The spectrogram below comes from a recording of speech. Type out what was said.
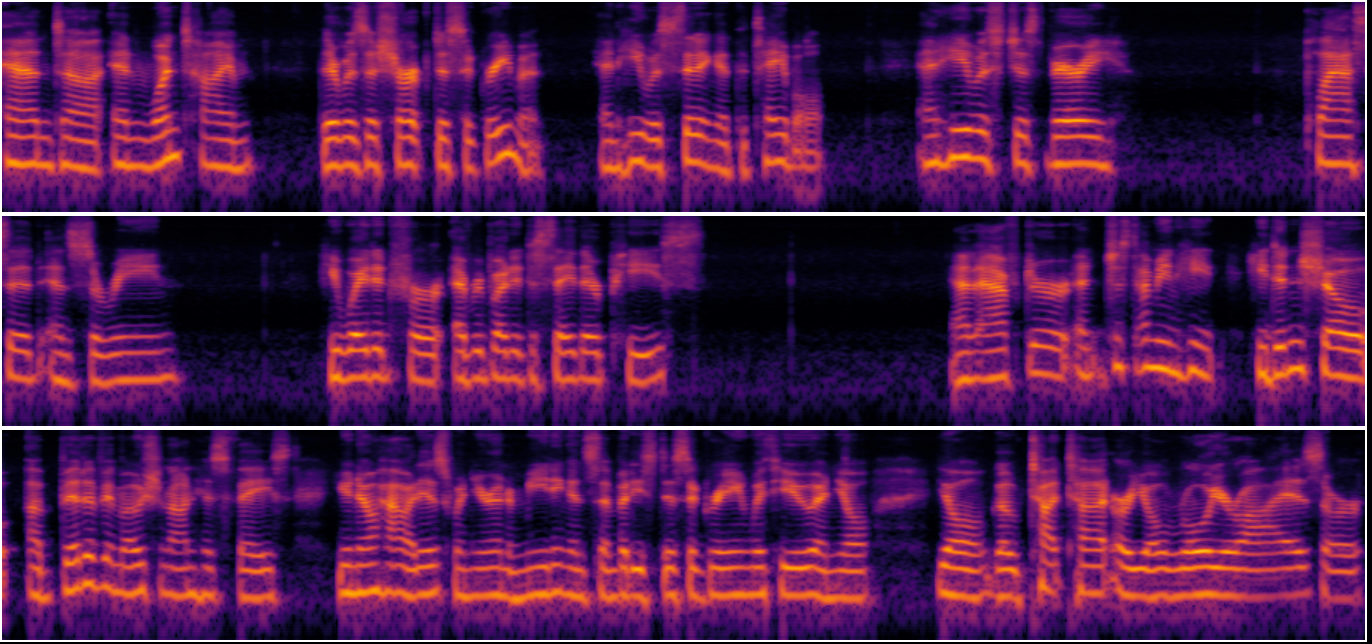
And uh, and one time there was a sharp disagreement, and he was sitting at the table, and he was just very placid and serene. He waited for everybody to say their piece. And after and just I mean he he didn't show a bit of emotion on his face. You know how it is when you're in a meeting and somebody's disagreeing with you and you'll you'll go tut tut or you'll roll your eyes or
